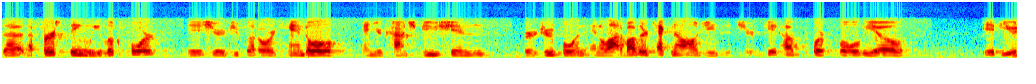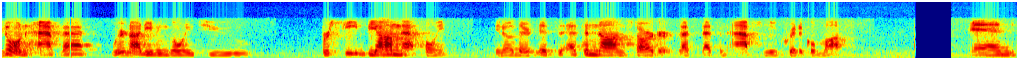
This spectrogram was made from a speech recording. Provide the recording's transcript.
the, the first thing we look for is your Drupal.org handle and your contributions for Drupal and, and a lot of other technologies. It's your GitHub portfolio. If you don't have that, we're not even going to proceed beyond that point. You know, there, it's, that's a non-starter. That's, that's an absolute critical must. And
